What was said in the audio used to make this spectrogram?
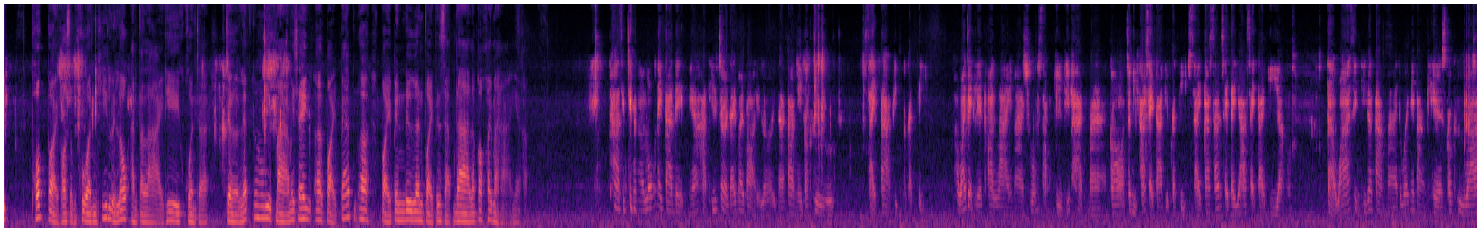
พบบ่อยพอสมควรที่เป็นโรคอันตรายที่ควรจะเจอเล็บต้องรีบมาไม่ใช่เออปล่อยแป๊บเออปล่อยเป็นเดือน ปล่อยเป็นสัปดาห์แล้วก็ค่อยมาหาเนี่ยครับ ค่ะจริงๆแล้วโรคในตาเด็กเนี่ยค่ะ ที่เจอได้บ่อยๆเลยนะตอนนี้ก็คือสายตาผิดปกติ เพราะว่าเด็กเรียนออนไลน์มาช่วงสองปีที่ผ่านมา ก็จะมีค่าสายตาผิดปกติ สายตาสั้นสายตายาวสายตาเอียง แต่ว่าสิ่งที่จะตามมาด้วยในบางเคสก็คือว่า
